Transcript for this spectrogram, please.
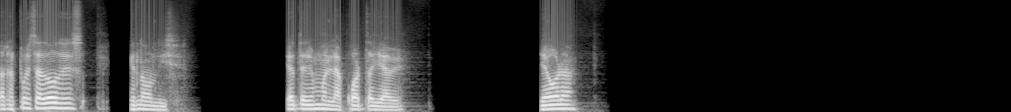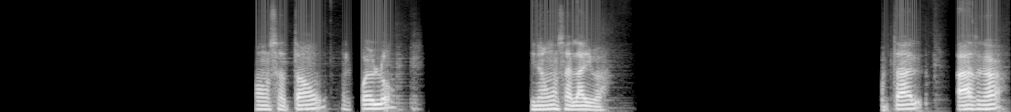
La respuesta 2 es que no, dice. Ya tenemos la cuarta llave. Y ahora vamos a Town, el pueblo, y nos vamos a Laiva. Portal, Asga,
